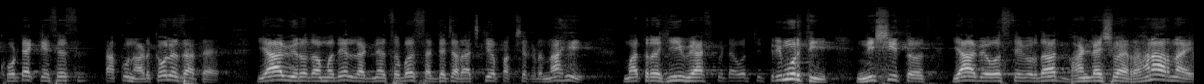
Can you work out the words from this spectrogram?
खोट्या केसेस टाकून अडकवलं जात आहे. या विरोधामध्ये लढण्यासोबत सध्याच्या राजकीय पक्षाकडे नाही मात्र ही व्यासपीठावरची त्रिमूर्ती निश्चितच या व्यवस्थेविरोधात भांडल्याशिवाय राहणार नाही.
